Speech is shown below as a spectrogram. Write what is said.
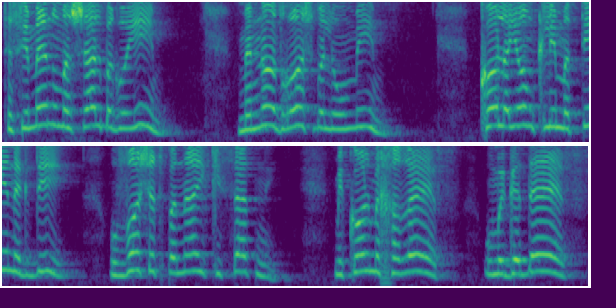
תשימנו משל בגויים, מנוד ראש בלאומים. כל היום כלימתי נגדי, ובושת פניי כיסתני. מכל מחרף ומגדף,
